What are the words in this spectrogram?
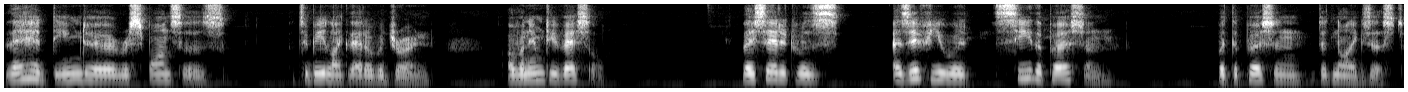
they had deemed her responses to be like that of a drone, of an empty vessel. They said it was as if you would see the person, but the person did not exist.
